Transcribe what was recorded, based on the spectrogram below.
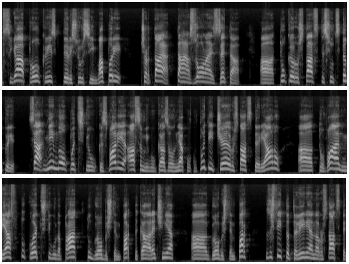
сега проукраинските ресурси и мапари чертая, тая зона е зета. А, тук ростаците са отстъпили. Сега, ние много пъти сме го казвали, аз съм ви го казвал няколко пъти, че ростаците реално а, това е мястото, което ще го направят като гробищен парк, така наречения а, гробищен парк. Защитната линия на ростаците,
